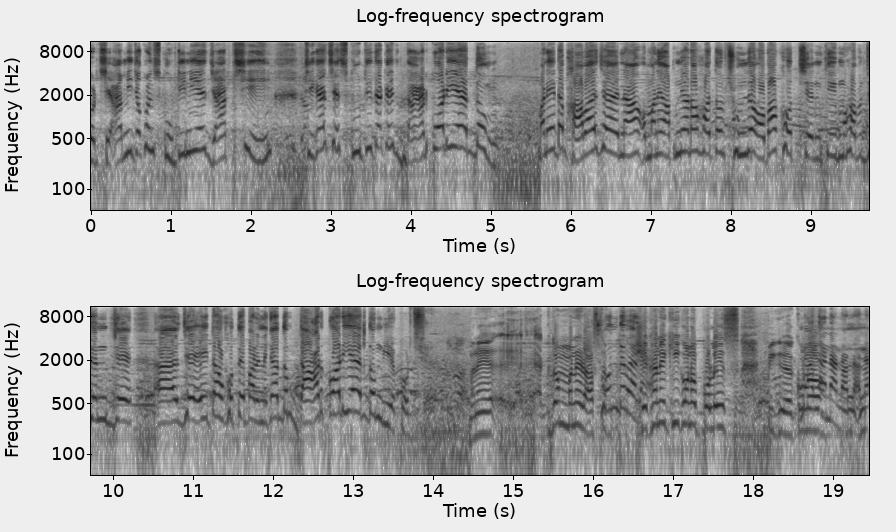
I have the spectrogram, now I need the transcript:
করছে। আমি যখন স্কুটি নিয়ে যাচ্ছি ঠিক আছে স্কুটিটাকে দাঁড় করিয়ে একদম মানে এটা ভাবা যায় না। মানে আপনারা হয়তো শুনলে অবাক হচ্ছেন কি ভাবছেন যে যে এটা হতে পারে না একদম দাঁড় করিয়ে একদম ইয়ে করছে। মানে একদম মানে রাস্তা। সেখানে কি কোনো পুলিশ কোনো না না না না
